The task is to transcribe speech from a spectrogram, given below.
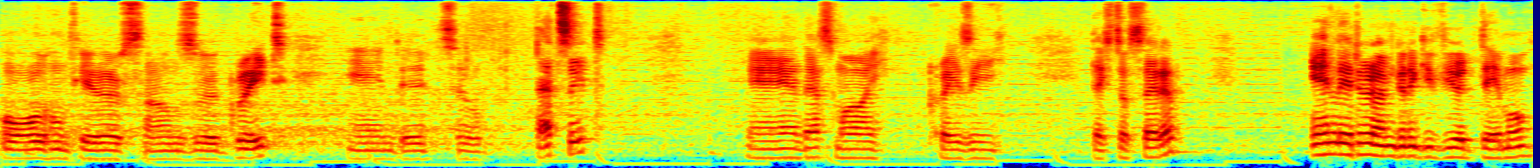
all home theater sounds uh, great. And uh, so that's it. And that's my crazy desktop setup and later I'm gonna give you a demo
